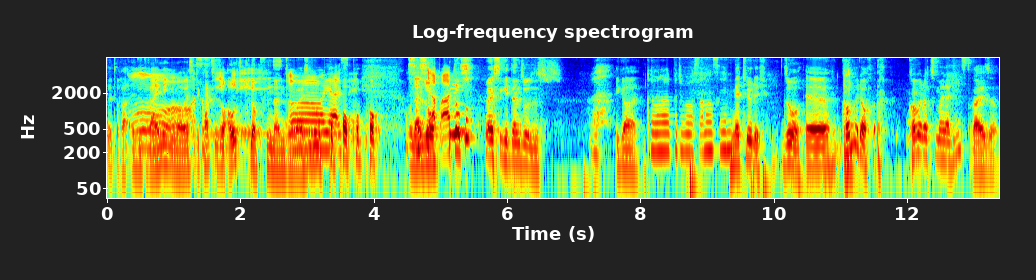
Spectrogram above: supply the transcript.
das reinigen, immer, weißt du, du kannst du so eklig. ausklopfen dann so, Oh, weißt du, so ja, pop, pop, pop, pop. Und dann so, abartig. plupp, weißt du, geht dann so, das ist egal. Können wir bitte über was anderes reden? Natürlich. So, äh, kommen wir doch, kommen wir doch zu meiner Dienstreise.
